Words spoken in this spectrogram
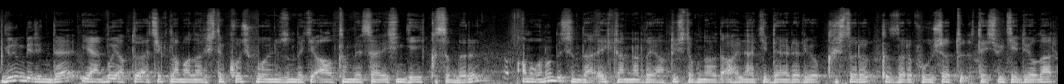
Günün birinde yani bu yaptığı açıklamalar işte koç boynuzundaki altın vesaire işin geyik kısımları ama onun dışında ekranlarda yaptı işte bunlarda ahlaki değerleri yok. Kızları, kızları fuhuşa teşvik ediyorlar.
